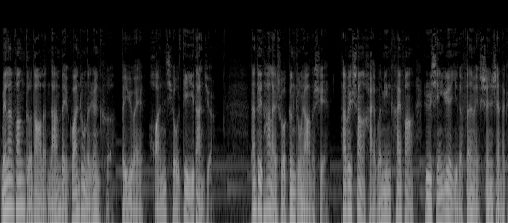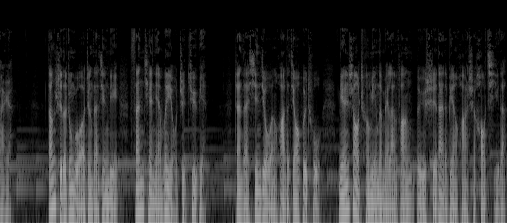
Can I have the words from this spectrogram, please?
梅兰芳得到了南北观众的认可，被誉为环球第一旦角。但对他来说，更重要的是，他被上海文明开放、日新月异的氛围深深的感染。当时的中国正在经历三千年未有之巨变，站在新旧文化的交汇处，年少成名的梅兰芳对于时代的变化是好奇的、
